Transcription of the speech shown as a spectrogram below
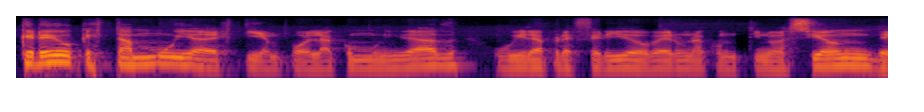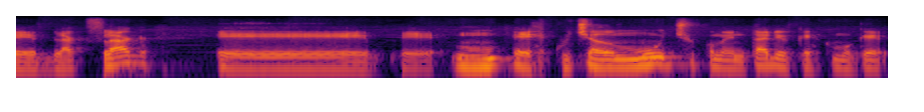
creo que está muy a destiempo. La comunidad hubiera preferido ver una continuación de Black Flag, eh, eh, he escuchado mucho comentario que es como que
